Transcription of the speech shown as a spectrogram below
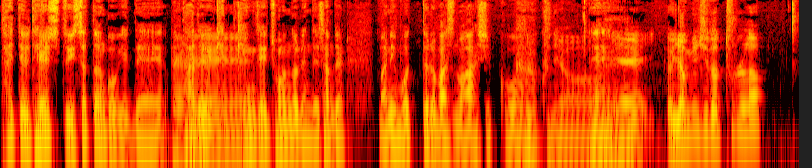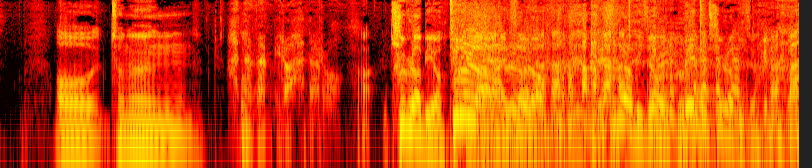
타이틀 될 수도 있었던 곡인데 네. 다들 이렇게 굉장히 좋은 노래인데 사람들 많이 못 들어봐서 와아 쉽고 그렇군요. 네. 예. 영준 씨도 툴러? 어, 저는 하나만 밀어, 하나로. 아, 트루럽이요. 툴러! 트루럽. 트루럽이죠. 노래는 트루럽이죠. 그러니까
